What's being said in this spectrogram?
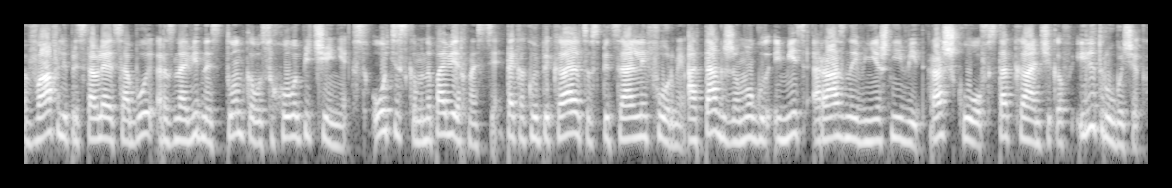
Вафли представляют собой разновидность тонкого сухого печенья с оттиском на поверхности, так как выпекаются в специальной форме, а также могут иметь разный внешний вид – рожков, стаканчиков или трубочек.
